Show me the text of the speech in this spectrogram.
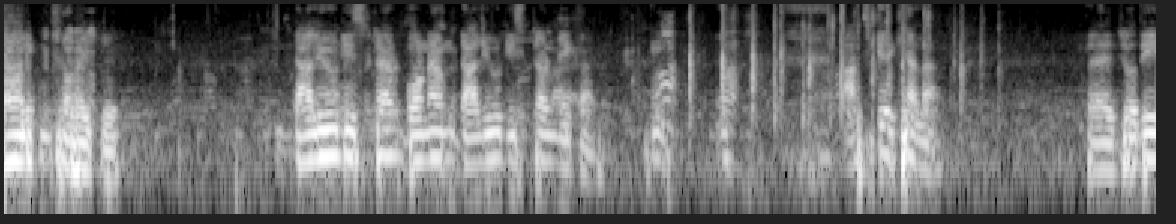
আলাইকুম সবাইকে। ডালিউড স্টার, বনাম ডালিউড স্টার মেকার। আজকের খেলা। যদি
